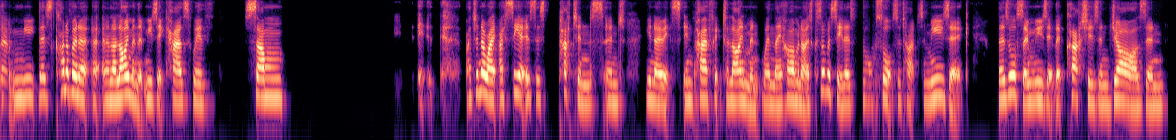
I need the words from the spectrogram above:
that mu- there's kind of an, a, an alignment that music has with some it, I don't know. I, I see it as this patterns, and you know, it's in perfect alignment when they harmonize. Because obviously, there's all sorts of types of music. There's also music that clashes and jars, and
